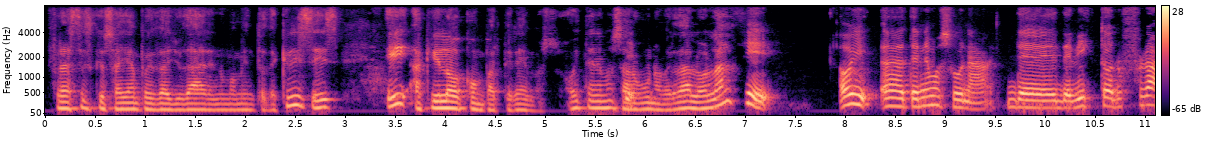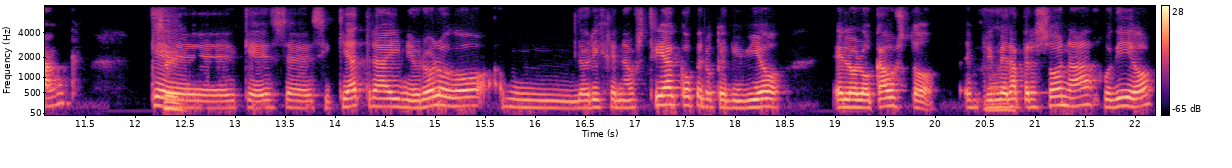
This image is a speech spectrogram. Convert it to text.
frases que os hayan podido ayudar en un momento de crisis y aquí lo compartiremos. Hoy tenemos alguno, ¿verdad, Lola? Sí, hoy eh, tenemos una de, de Víctor Frank, que, que es eh, psiquiatra y neurólogo mm, de origen austriaco, pero que vivió el holocausto en primera ah. persona, judío,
